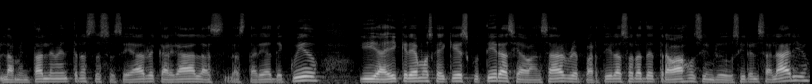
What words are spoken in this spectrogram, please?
lamentablemente en nuestra sociedad recargadas las, las, tareas de cuidado, y ahí creemos que hay que discutir hacia avanzar, repartir las horas de trabajo sin reducir el salario.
